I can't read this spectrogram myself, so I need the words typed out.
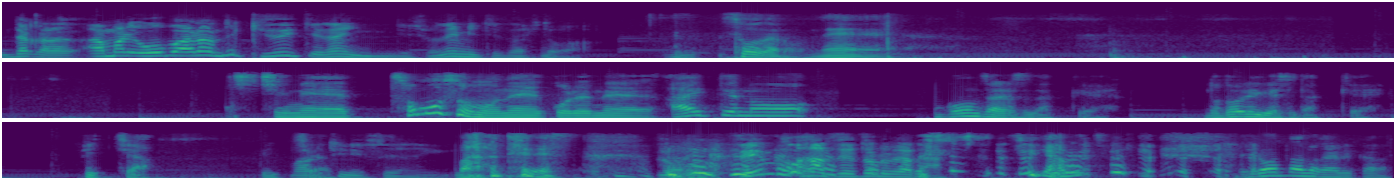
だから、あまりオーバーラウンド気づいてないんでしょうね、見てた人は。そうだろうね。しね、そもそもね、これね、相手のゴンザレスだっけ？ロドリゲスだっけ？ピッチャー。マルティネスじゃない。マルティネス。全部外れとるから。違う。いろんなのがいるから。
